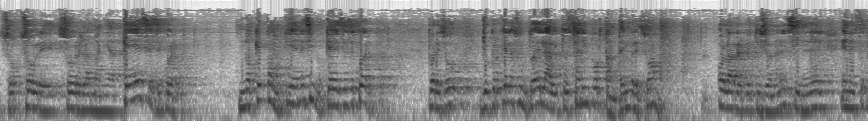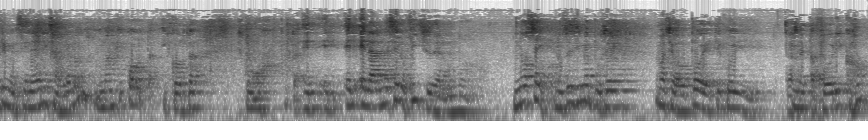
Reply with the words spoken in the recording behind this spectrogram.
so- sobre, sobre la humanidad. ¿Qué es ese cuerpo? No qué contiene, sino qué es ese cuerpo. Por eso yo creo que el asunto del hábito es tan importante en Bresson. O la repetición en el cine, de- en este primer cine de Lisandro Alonso, un man que corta y corta. Es como, oh, puta, el, el- el- el alma es el oficio de algún modo. No sé, no sé si me puse demasiado poético y metafórico,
